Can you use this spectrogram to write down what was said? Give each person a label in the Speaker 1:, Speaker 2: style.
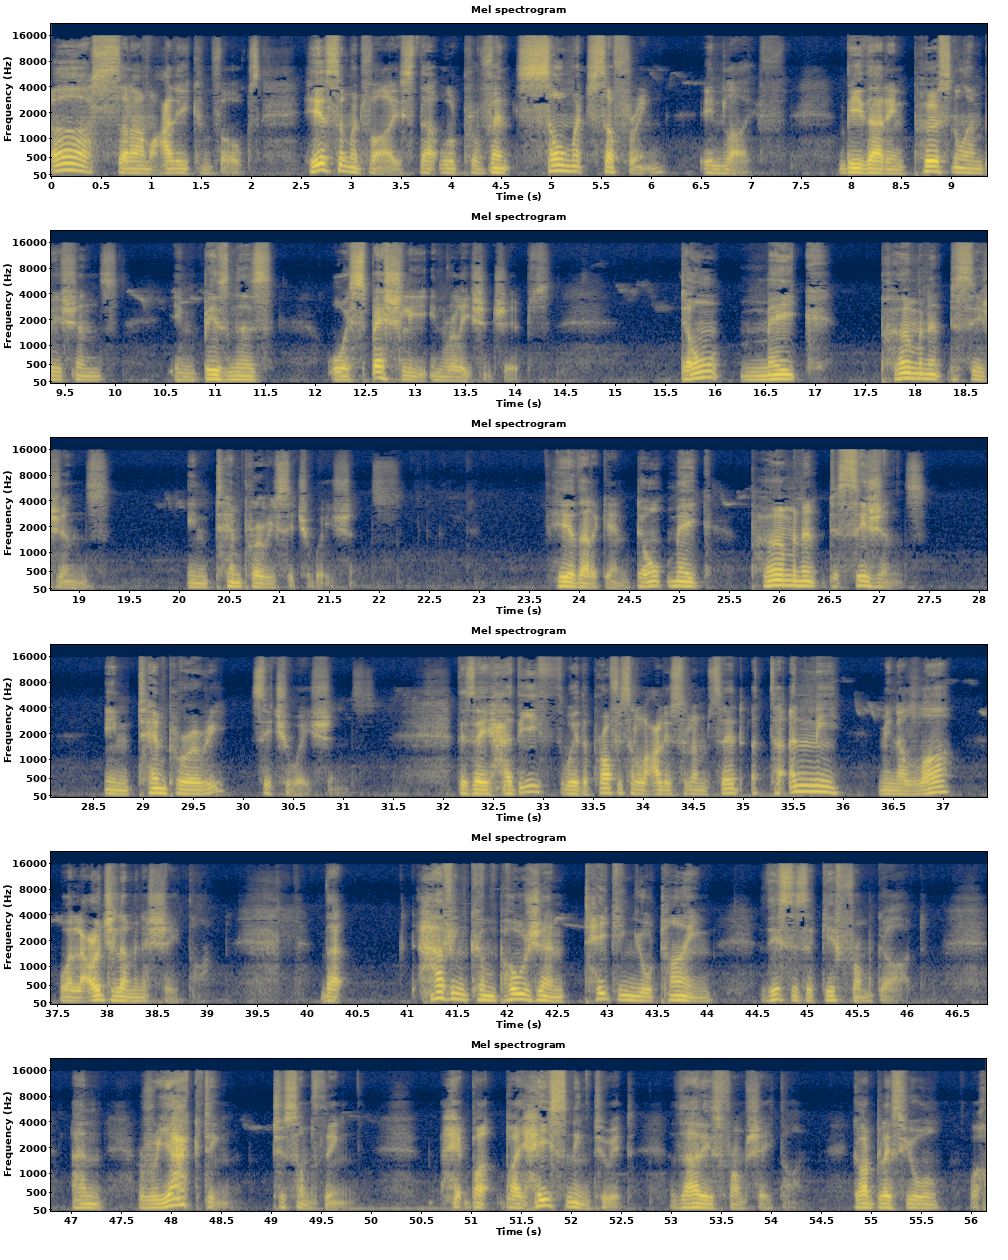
Speaker 1: Assalamu alaikum, folks. Here's some advice that will prevent so much suffering in life, be that in personal ambitions, in business, or especially in relationships. Don't make permanent decisions in temporary situations. Hear that again. Don't make permanent decisions in temporary situations. There's a hadith where the Prophet ﷺ said, At-ta'anni min Allah wal-ujla min shaitan That having composure and taking your time, this is a gift from God. And reacting to something but by hastening to it, that is from shaitan. God bless you all. Wa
